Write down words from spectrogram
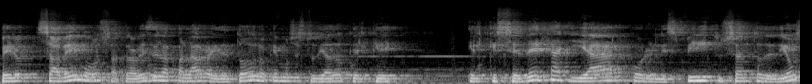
Pero sabemos a través de la palabra y de todo lo que hemos estudiado que el que, el que se deja guiar por el Espíritu Santo de Dios,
